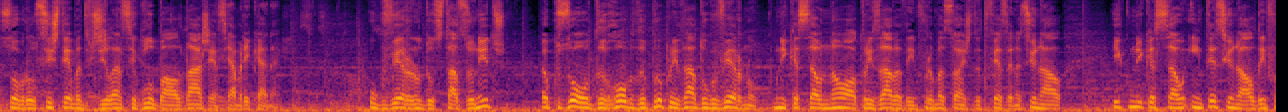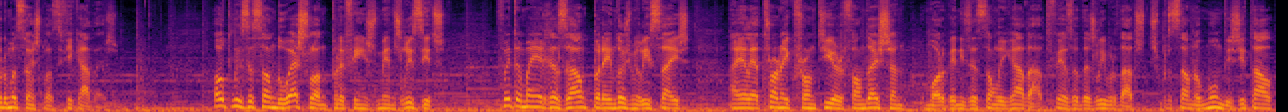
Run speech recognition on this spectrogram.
sobre o sistema de vigilância global da agência americana. O governo dos Estados Unidos acusou-o de roubo de propriedade do governo, comunicação não autorizada de informações de defesa nacional e comunicação intencional de informações classificadas. A utilização do Echelon para fins menos lícitos foi também a razão para, em 2006, a Electronic Frontier Foundation, uma organização ligada à defesa das liberdades de expressão no mundo digital,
